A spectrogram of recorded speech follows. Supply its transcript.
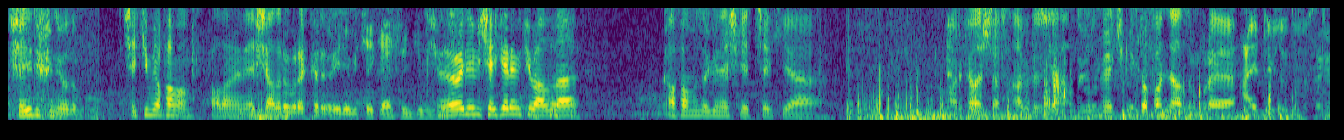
Şeyi düşünüyordum. Çekim yapamam falan hani eşyaları bırakırız. Öyle bir çekersin gibi. Şimdi öyle bir çekerim ki valla kafamıza güneş geçecek ya. Arkadaşlar abi rüzgardan duyulmuyor ki mikrofon lazım buraya. Ay duydum duydum sakın.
